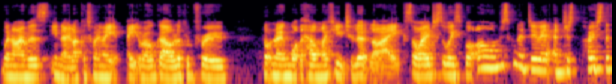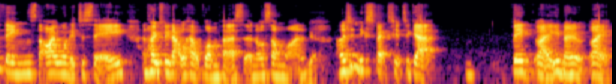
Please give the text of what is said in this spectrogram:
when I was, you know, like a 28 eight year old girl looking through, not knowing what the hell my future looked like. So I just always thought, oh, I'm just going to do it and just post the things that I wanted to see, and hopefully that will help one person or someone. Yeah. And I didn't expect it to get big, like you know, like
